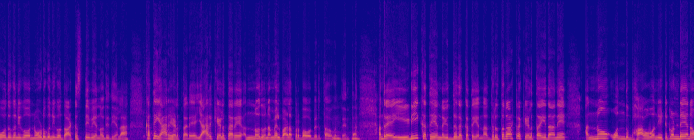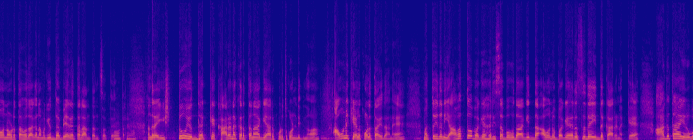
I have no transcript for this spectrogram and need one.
ಓದುಗನಿಗೋ ನೋಡುಗನಿಗೋ ದಾಟಿಸ್ತೀವಿ ಅನ್ನೋದಿದೆಯಲ್ಲ ಕತೆ ಯಾರು ಹೇಳ್ತಾರೆ ಯಾರು ಕೇಳ್ತಾರೆ ಅನ್ನೋದು ನಮ್ಮ ಮೇಲೆ ಭಾಳ ಪ್ರಭಾವ ಬೀರ್ತಾ ಹೋಗುತ್ತೆ ಅಂತ. ಅಂದರೆ ಈ ಇಡೀ ಕಥೆಯನ್ನು ಯುದ್ಧದ ಕಥೆಯನ್ನು ಧೃತರಾಷ್ಟ್ರ ಕೇಳ್ತಾ ಇದ್ದಾನೆ ಅನ್ನೋ ಒಂದು ಭಾವವನ್ನು ಇಟ್ಕೊಂಡೇ ನಾವು ನೋಡ್ತಾ ಹೋದಾಗ ನಮಗೆ ಯುದ್ಧ ಬೇರೆ ಥರ ಅಂತ ಅನ್ಸುತ್ತೆ ಅಂತ. ಅಂದರೆ ಇಷ್ಟು ಯುದ್ಧಕ್ಕೆ ಕಾರಣಕರ್ತನಾಗಿ ಯಾರು ಕುಳಿತುಕೊಂಡಿದ್ನೋ ಅವನು ಕೇಳ್ಕೊಳ್ತಾ ಇದ್ದಾನೆ. ಮತ್ತು ಇದನ್ನು ಯಾವತ್ತೋ ಬಗೆಹರಿಸಬಹುದಾಗಿದ್ದ ಅವನು ಬಗೆಹರಿಸದೇ ಇದ್ದ ಕಾರಣಕ್ಕೆ ಆಗ್ತಾ ಇರುವ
